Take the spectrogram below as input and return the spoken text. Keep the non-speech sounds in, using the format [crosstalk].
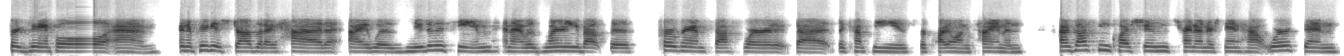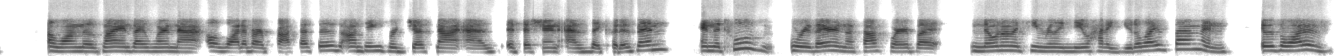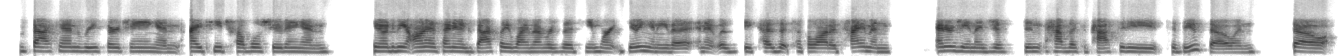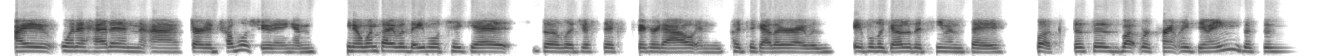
For example, um, in a previous job that I had, I was new to the team and I was learning about this program software that the company used for quite a long time. And I was asking questions, trying to understand how it worked. And along those lines, I learned that a lot of our processes on things were just not as efficient as they could have been. And the tools were there in the software, but no one on the team really knew how to utilize them. And it was a lot of back end researching and IT troubleshooting. And, you know, to be honest, I knew exactly why members of the team weren't doing any of it. And it was because it took a lot of time and energy and they just didn't have the capacity to do so. And so I went ahead and uh, started troubleshooting and you know, once I was able to get the logistics figured out and put together, I was able to go to the team and say, look, this is what we're currently doing. This is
